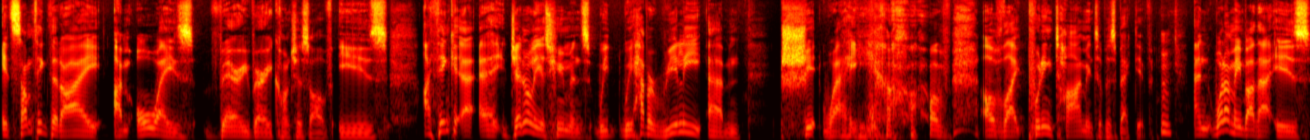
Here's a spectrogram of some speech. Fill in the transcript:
it's something that I I'm always very very conscious of is I think uh, uh, generally as humans we we have a really um, shit way of of like putting time into perspective. And what I mean by that is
